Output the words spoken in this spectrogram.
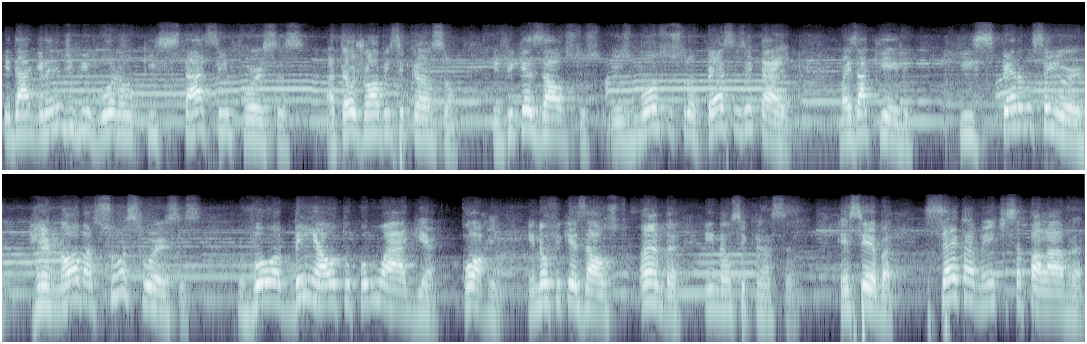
e dá grande vigor ao que está sem forças. Até os jovens se cansam e ficam exaustos, e os moços tropeçam e caem. Mas aquele que espera no Senhor renova as suas forças, voa bem alto como águia, corre e não fica exausto, anda e não se cansa. Receba certamente essa palavra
